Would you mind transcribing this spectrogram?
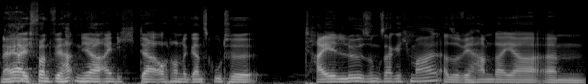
Naja, ich fand, wir hatten ja eigentlich da auch noch eine ganz gute Teillösung, sag ich mal. Also wir haben da ja ähm,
